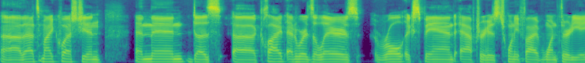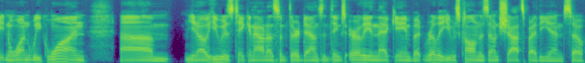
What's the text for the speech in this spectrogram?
Uh, that's my question. And then does uh, Clyde Edwards-Helaire's role expand after his 25, 138 and one week one? Um, you know, he was taken out on some third downs and things early in that game, but really he was calling his own shots by the end. So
